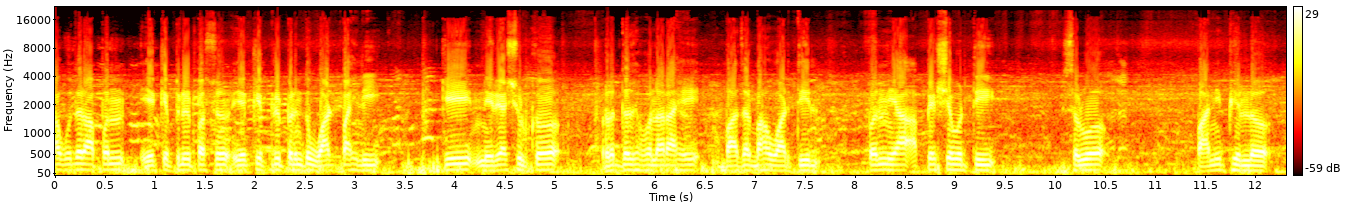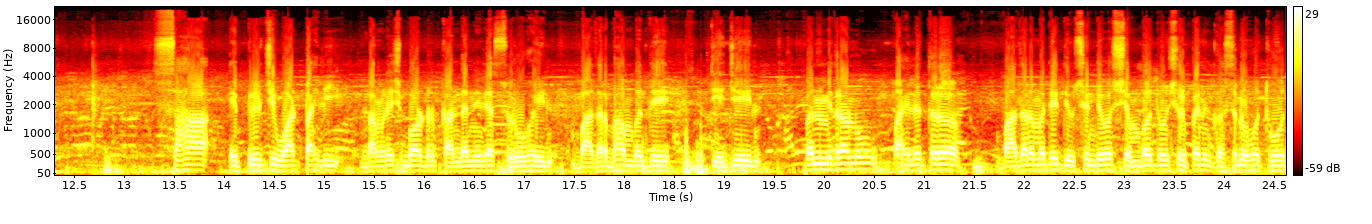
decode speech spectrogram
अगोदर आपण एक एप्रिलपासून एक एप्रिलपर्यंत वाट पाहिली की निर्यात शुल्क रद्द होणार आहे बाजारभाव वाढतील. पण या अपेक्षेवरती सर्व पाणी फिरलं. सहा एप्रिलची वाट पाहिली. बांगलादेश बॉर्डर कांदा निर्यात सुरू होईल. बाजारभावामध्ये तेज येईल. पण मित्रांनो पाहिलं तर बाजारामध्ये दिवसेंदिवस शंभर दोनशे रुपयाने घसरण होत होत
